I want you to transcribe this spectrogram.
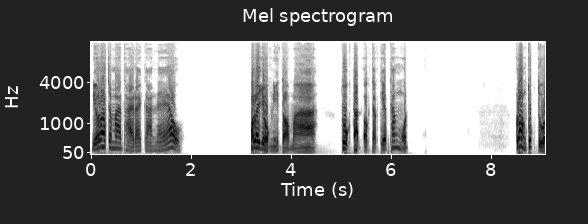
เดี๋ยวเราจะมาถ่ายรายการแล้วประโยคนี้ต่อมา ถูกตัดออกจากเทปทั้งหมด กล้องทุกตัว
